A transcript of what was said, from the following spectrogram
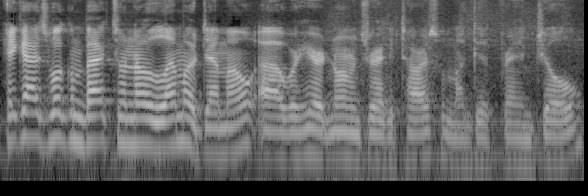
Hey guys, welcome back to another Lemmo demo. Uh, we're here at Norman's Rare Guitars with my good friend Joel.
